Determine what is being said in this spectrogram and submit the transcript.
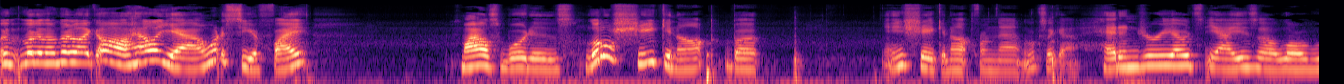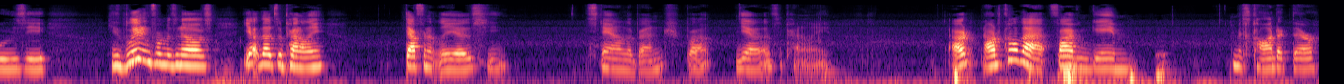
look, at them. They're like, oh hell yeah, I want to see a fight. Miles Wood is a little shaken up, but yeah, he's shaken up from that. Looks like a head injury. I would. Yeah, he's a little woozy. He's bleeding from his nose. Yeah, that's a penalty. Definitely is. He stay on the bench, but yeah, that's a penalty. I'd I'd call that five in game misconduct there.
